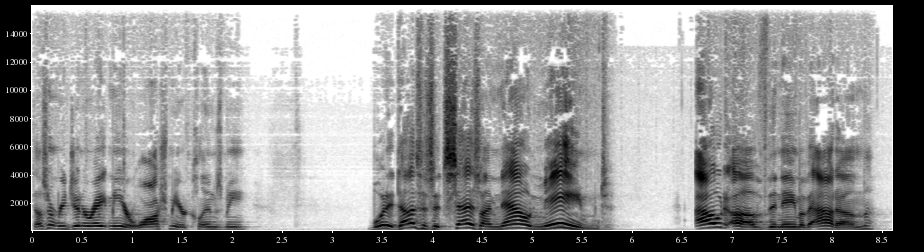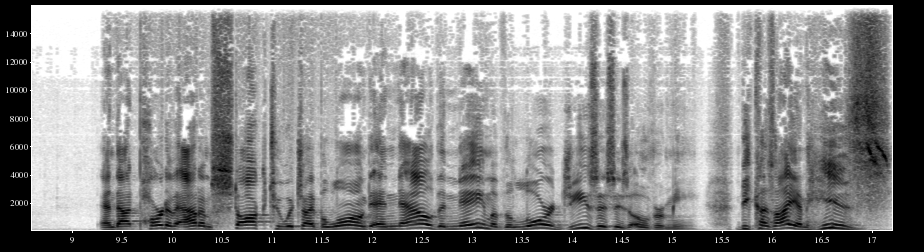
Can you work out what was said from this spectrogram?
doesn't regenerate me or wash me or cleanse me. What it does is it says, I'm now named out of the name of Adam and that part of Adam's stock to which I belonged, and now the name of the Lord Jesus is over me because I am His,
